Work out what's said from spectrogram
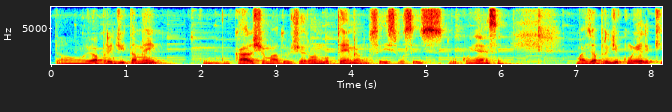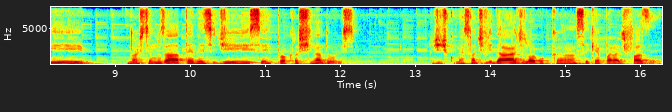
Então, eu aprendi também com um cara chamado Jerônimo Temer, não sei se vocês o conhecem, mas eu aprendi com ele que nós temos a tendência de ser procrastinadores. A gente começa uma atividade, logo cansa e quer parar de fazer.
